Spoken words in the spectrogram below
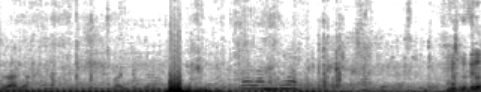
dưa nhỉ Vậy thì cái- Đây là ăn dưa dưa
